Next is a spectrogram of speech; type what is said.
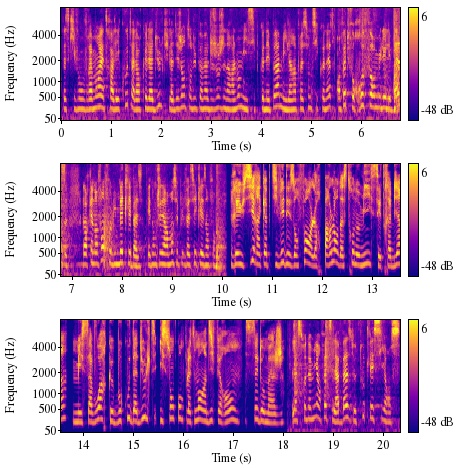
parce qu'ils vont vraiment être à l'écoute alors que l'adulte, il a déjà déjà entendu pas mal de choses généralement, mais il s'y connaît pas, mais il a l'impression de s'y connaître. En fait, il faut reformuler les bases, alors qu'un enfant, il faut lui mettre les bases. Et donc, généralement, c'est plus facile que les enfants. Réussir à captiver des enfants en leur parlant d'astronomie, c'est très bien, mais savoir que beaucoup d'adultes y sont complètement indifférents, c'est dommage. L'astronomie, en fait, c'est la base de toutes les sciences.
